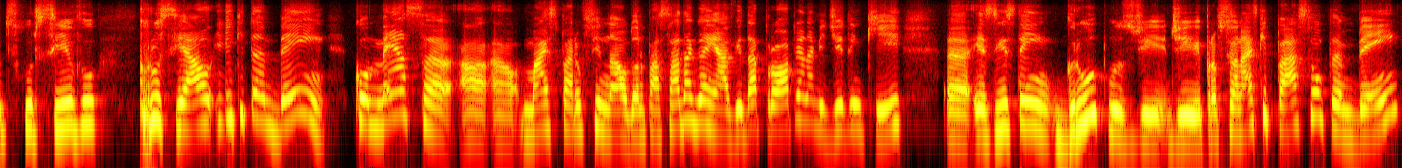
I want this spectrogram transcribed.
discursivo crucial e que também começa a, a, mais para o final do ano passado a ganhar vida própria na medida em que uh, existem grupos de, de profissionais que passam também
